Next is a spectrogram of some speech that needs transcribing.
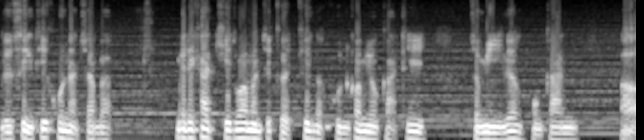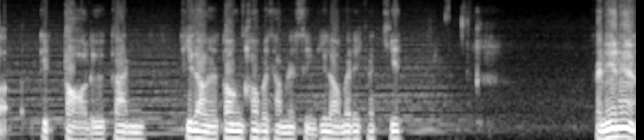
หรือสิ่งที่คุณอาจจะแบบไม่ได้คาดคิดว่ามันจะเกิดขึ้นกับคุณก็มีโอกาสที่จะมีเรื่องของการติดต่อหรือการที่เราจะต้องเข้าไปทำในสิ่งที่เราไม่ได้คาดคิดคราวนี้เนี่ย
